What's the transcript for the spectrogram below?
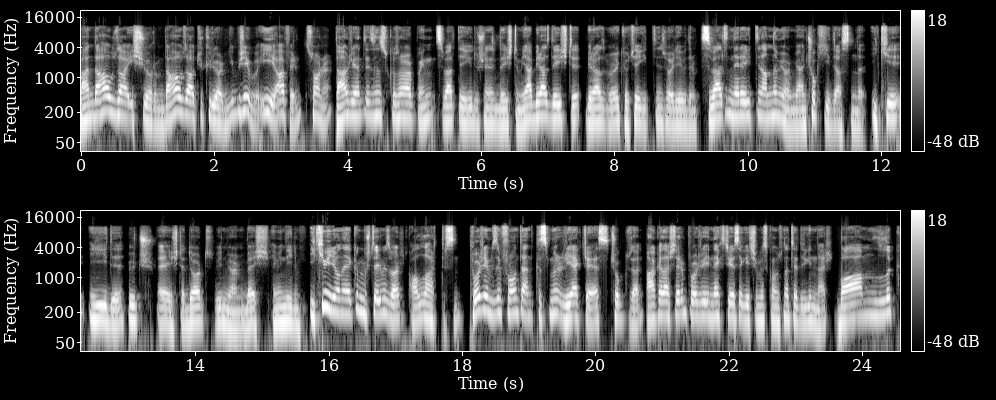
Ben daha uzağa işiyorum, daha uzağa tükürüyorum gibi bir şey bu. İyi aferin. Sonra daha önce yanıtladığınız kusura bakmayın. Svelte ile ilgili düşünceleri değişti mi? Ya biraz değişti. Biraz böyle kötüye gittiğini söyleyebilirim. Svelte'in nereye gittiğini anlamıyorum. Yani çok iyiydi aslında. 2 iyiydi. 3 e işte 4 bilmiyorum 5 emin değilim. 2 milyona yakın müşterimiz var. Allah arttırsın. Projemizin frontend kısmı React.js. Çok güzel. Arkadaşlarım projeyi Next.js'e geçirmesi konusunda tedirginler. Bağımlılık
